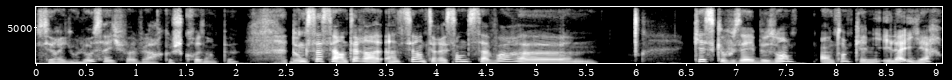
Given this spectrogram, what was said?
C'est rigolo, ça, il va falloir que je creuse un peu. Donc, ça, c'est assez intéressant de savoir qu'est-ce que vous avez besoin en tant qu'ami. Et là, hier,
